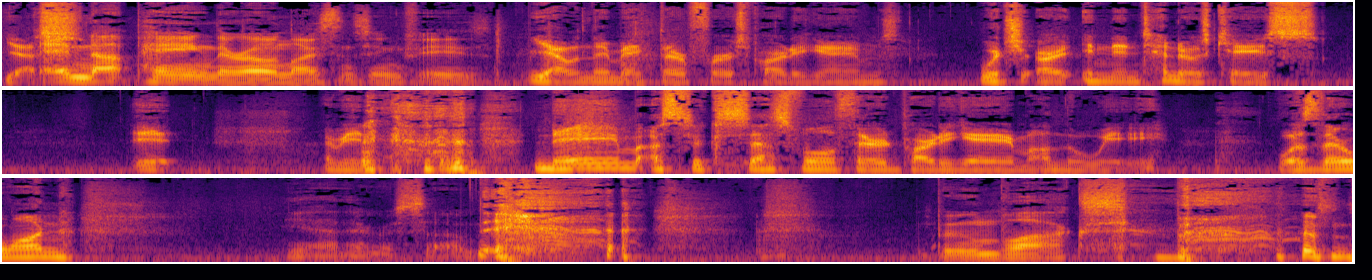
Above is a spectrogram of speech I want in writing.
Yes. And not paying their own licensing fees. Yeah, when they make their first party games, which are in Nintendo's case, it. I mean, name a successful third party game on the Wii. Was there one? Yeah, there was some. Boom Blox. boom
